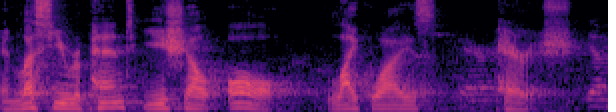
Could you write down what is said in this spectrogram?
Unless you repent, ye shall all likewise perish. Yep.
